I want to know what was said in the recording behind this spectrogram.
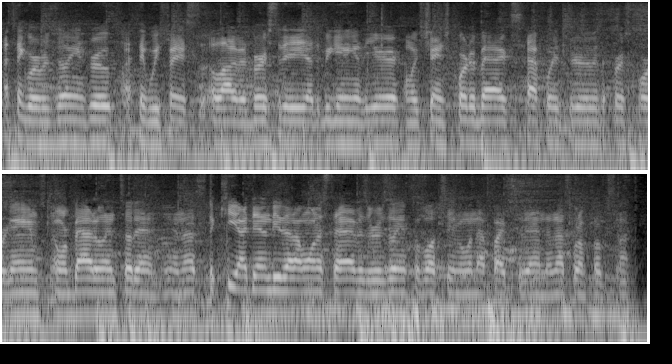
I think we're a resilient group. I think we faced a lot of adversity at the beginning of the year, and we've changed quarterbacks halfway through the first four games, and we're battling until then. And that's the key identity that I want us to have as a resilient football team and win that fight to the end, and that's what I'm focused on.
